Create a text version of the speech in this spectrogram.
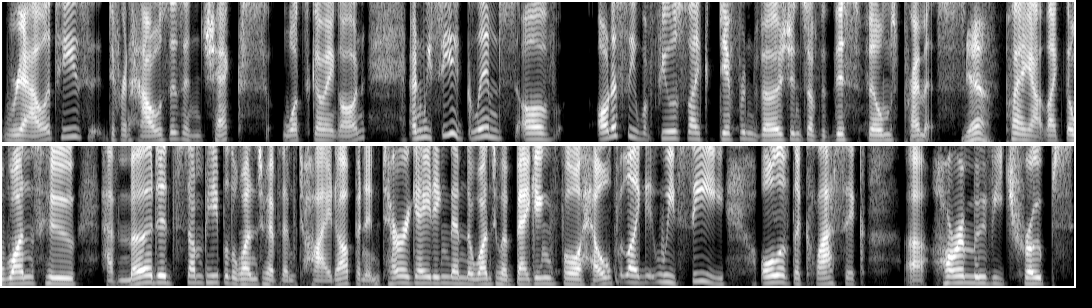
realities, different houses, and checks what's going on, and we see a glimpse of honestly what feels like different versions of this film's premise Yeah. playing out. Like the ones who have murdered some people, the ones who have them tied up and interrogating them, the ones who are begging for help. Like we see all of the classic uh, horror movie tropes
